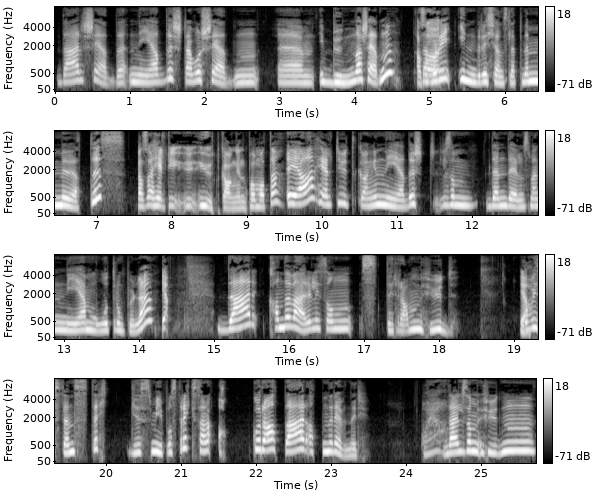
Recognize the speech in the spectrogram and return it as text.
der skjede nederst, der hvor skjeden eh, I bunnen av skjeden, Altså, der hvor de indre kjønnsleppene møtes altså helt i utgangen, på en måte? Ja, helt i utgangen nederst, liksom den delen som er ned mot rumpehullet. Ja. Der kan det være litt sånn stram hud. Ja. Og hvis den strekkes mye på strekk, så er det akkurat der at den revner. Oh, ja. Det er liksom huden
